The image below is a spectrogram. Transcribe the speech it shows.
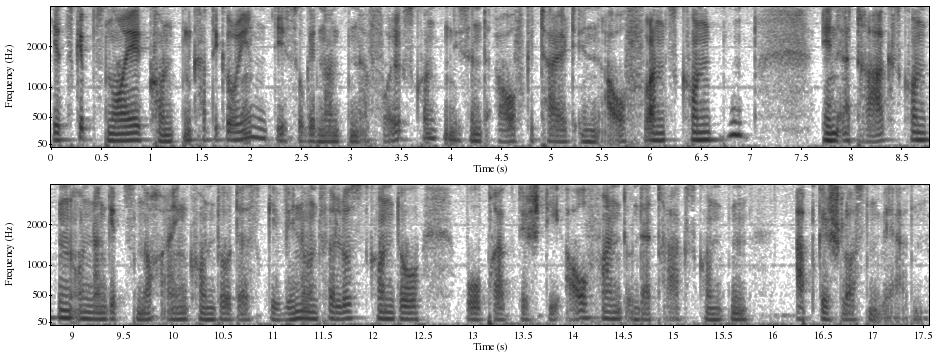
Jetzt gibt es neue Kontenkategorien, die sogenannten Erfolgskonten, die sind aufgeteilt in Aufwandskonten, in Ertragskonten und dann gibt es noch ein Konto, das Gewinn- und Verlustkonto, wo praktisch die Aufwand- und Ertragskonten abgeschlossen werden.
